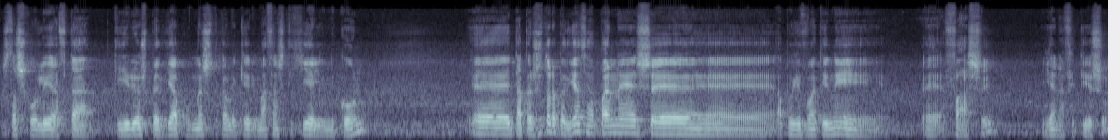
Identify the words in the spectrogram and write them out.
στα σχολεία αυτά, κυρίως παιδιά που μέσα στο καλοκαίρι μάθαν στοιχεία ελληνικών. Ε, τα περισσότερα παιδιά θα πάνε σε απογευματινή ε, φάση για να φοιτήσουν.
